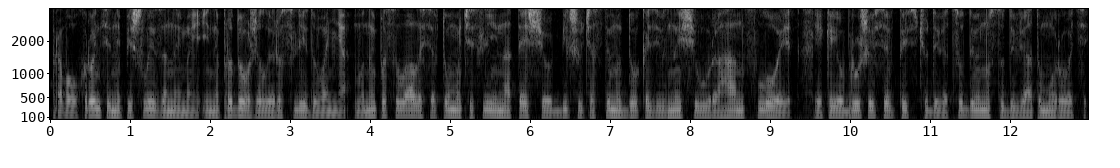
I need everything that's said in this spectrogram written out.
Правоохоронці не пішли за ними і не продовжили розслідування. Вони посилалися в тому числі і на те, що більшу частину доказів знищив ураган Флойд, який обрушився в 1999 році.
